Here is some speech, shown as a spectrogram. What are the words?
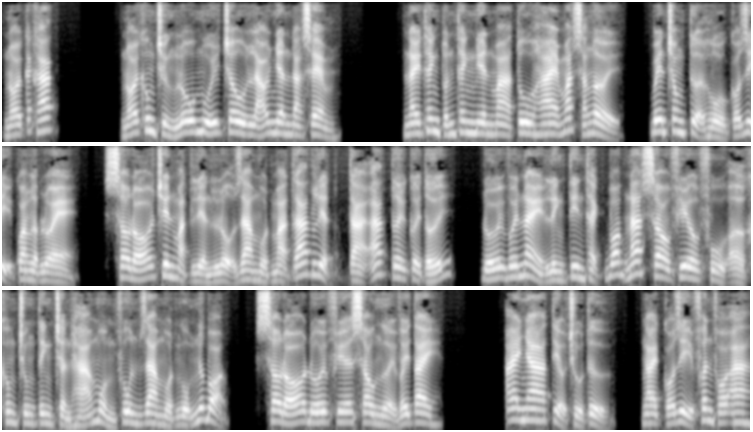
Nói cách khác, nói không chừng lỗ mũi châu lão nhân đang xem. Này thanh tuấn thanh niên ma tu hai mắt sáng ngời, bên trong tựa hồ có dị quang lập lòe, sau đó trên mặt liền lộ ra một mặt ác liệt tà ác tươi cười tới. Đối với này linh tin thạch bóp nát sau phiêu phủ ở không trung tinh trần há mồm phun ra một ngụm nước bọn, sau đó đối phía sau người vây tay. Ai nha tiểu chủ tử, ngài có gì phân phó a?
